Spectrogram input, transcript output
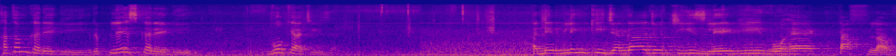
ख़त्म करेगी रिप्लेस करेगी, वो क्या चीज़ है? अनेबलिंग की जगह जो चीज़ लेगी, वो है टफ लव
